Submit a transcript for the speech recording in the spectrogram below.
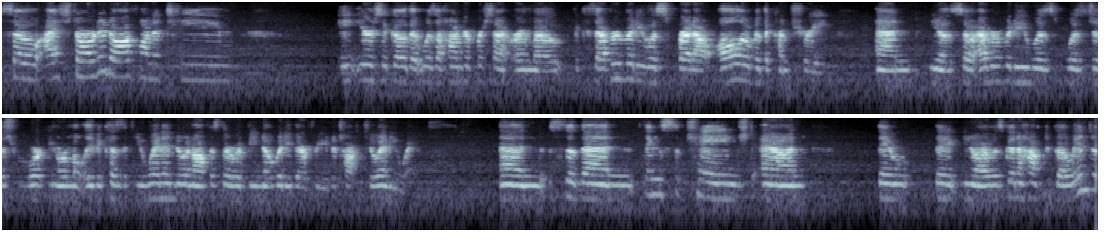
so I started off on a team eight years ago that was 100% remote because everybody was spread out all over the country and you know so everybody was was just working remotely because if you went into an office there would be nobody there for you to talk to anyway. And so then things have changed and they they you know i was going to have to go into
